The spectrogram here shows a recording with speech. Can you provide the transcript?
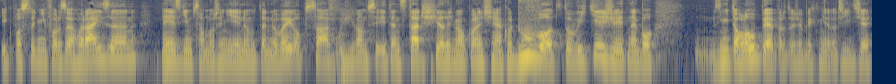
i k poslední Forza Horizon. Nejezdím samozřejmě jenom ten nový obsah, užívám si i ten starší a teď mám konečně jako důvod to vytěžit, nebo Zní to hloupě, protože bych měl říct, že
